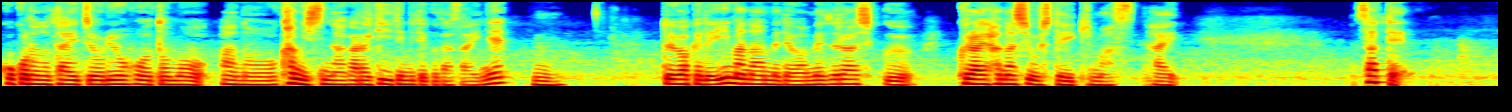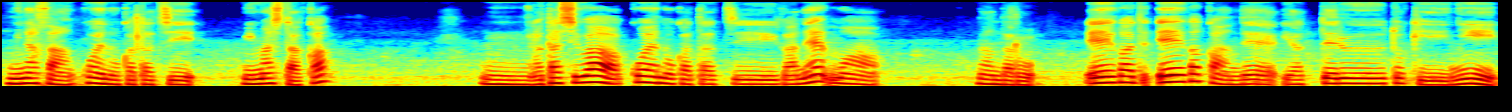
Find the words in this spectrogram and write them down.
心の体調両方ともあの加味しながら聞いてみてくださいね。うん、というわけで今の雨では珍しく暗い話をしていきます。はい、さて皆さん声の形見ましたか？うん、私は声の形がねまあなんだろう映画で映画館でやってる時に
